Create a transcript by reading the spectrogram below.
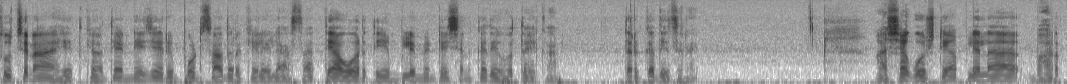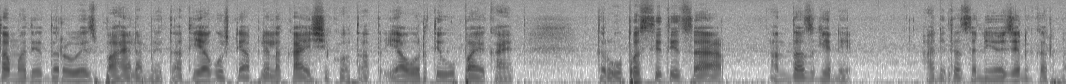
सूचना आहेत किंवा त्यांनी जे रिपोर्ट सादर केलेले असतात त्यावरती इम्प्लिमेंटेशन कधी होतं आहे का? तर कधीच नाही. अशा गोष्टी आपल्याला भारतामध्ये दरवेळेस पाहायला मिळतात. या गोष्टी आपल्याला काय शिकवतात? यावरती उपाय काय आहेत? तर उपस्थितीचा अंदाज घेणे आणि त्याचं नियोजन करणं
